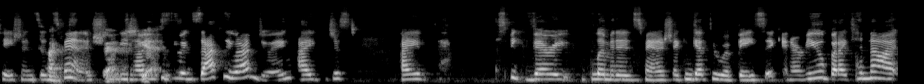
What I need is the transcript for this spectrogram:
patients in Spanish. Spanish. You know, yes. you do exactly what I'm doing. I just, I speak very limited Spanish. I can get through a basic interview, but I cannot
